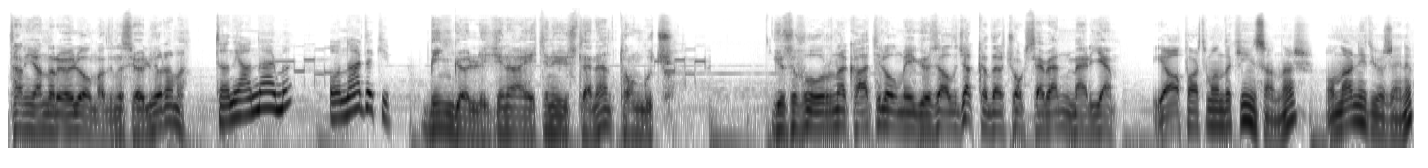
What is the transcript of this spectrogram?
tanıyanları öyle olmadığını söylüyor ama Tanıyanlar mı? Onlar da kim? Bingöllü cinayetini üstlenen Tonguç. Yusuf'u uğruna katil olmayı göze alacak kadar çok seven Meryem. Ya apartmandaki insanlar? Onlar ne diyor Zeynep?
